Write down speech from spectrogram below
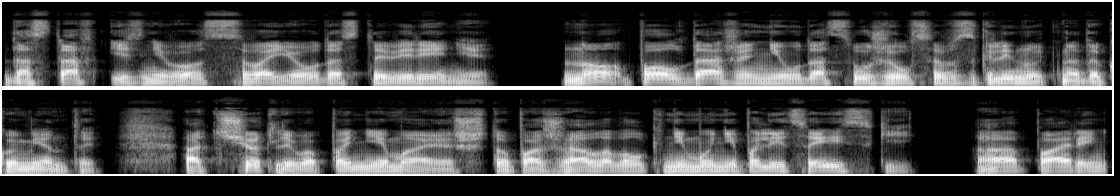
достав из него свое удостоверение. Но Пол даже не удосужился взглянуть на документы, отчетливо понимая, что пожаловал к нему не полицейский, а парень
